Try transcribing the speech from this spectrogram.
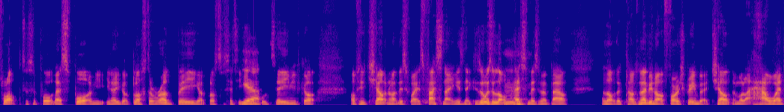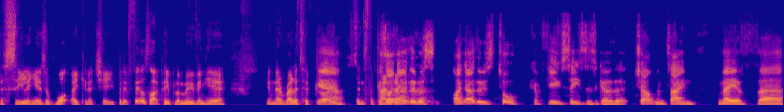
flock to support their sport. You, you know, you've got Gloucester Rugby, you've got Gloucester City Yeah. football team, you've got obviously Cheltenham this way. It's fascinating, isn't it? Because there's always a lot of Mm. pessimism about a lot of the clubs. Maybe not at Forest Green, but at Cheltenham, or like how where the ceiling is of what they can achieve. But it feels like people are moving here in their relative growth Yeah. since the because I know there was, I know there was talk a few seasons ago that Cheltenham Town may have uh,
